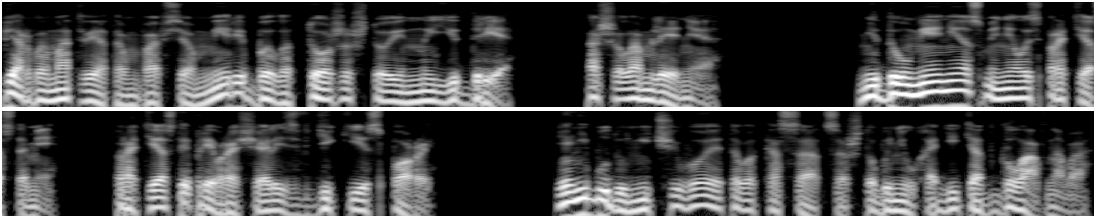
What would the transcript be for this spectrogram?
Первым ответом во всем мире было то же, что и на ядре — ошеломление. Недоумение сменилось протестами. Протесты превращались в дикие споры. Я не буду ничего этого касаться, чтобы не уходить от главного.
